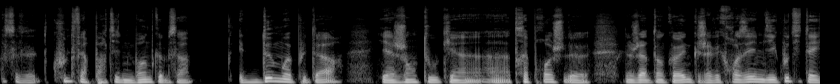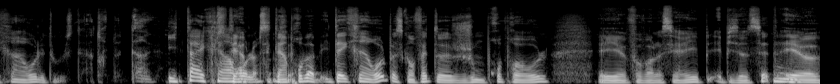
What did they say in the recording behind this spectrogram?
Ah, ça va être cool de faire partie d'une bande comme ça. Et deux mois plus tard, il y a Jean Tout, qui est un, un très proche de, de Jonathan Cohen, que j'avais croisé. Il me dit Écoute, il t'a écrit un rôle et tout. C'était un truc de dingue. Il t'a écrit un rôle. C'était improbable. Il t'a écrit un rôle parce qu'en fait, euh, je joue mon propre rôle. Et il faut voir la série, ép- épisode 7. Mhm. Et, euh,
